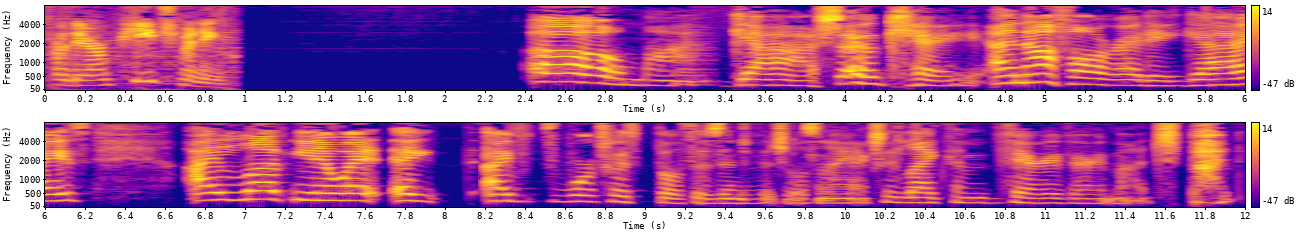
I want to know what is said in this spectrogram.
for their impeachment inquiry. Oh my gosh. Okay. Enough already, guys. I love, you know what? I, I've worked with both those individuals and I actually like them very, very much. But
